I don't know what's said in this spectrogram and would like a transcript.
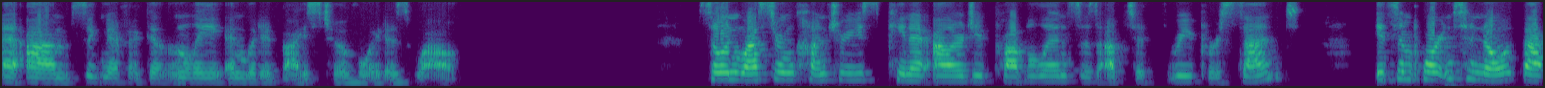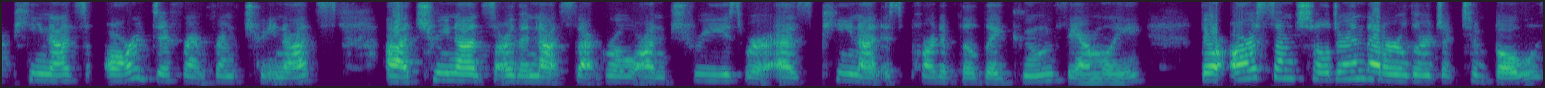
uh, um, significantly and would advise to avoid as well. So in Western countries, peanut allergy prevalence is up to 3%. It's important to note that peanuts are different from tree nuts. Uh, tree nuts are the nuts that grow on trees, whereas peanut is part of the legume family. There are some children that are allergic to both,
